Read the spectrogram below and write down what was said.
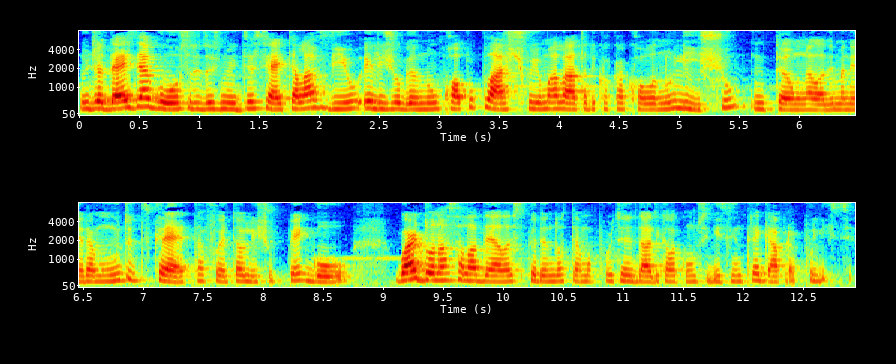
No dia 10 de agosto de 2017, ela viu ele jogando um copo plástico e uma lata de Coca-Cola no lixo. Então ela, de maneira muito discreta, foi até o lixo, pegou, guardou na sala dela, esperando até uma oportunidade que ela conseguisse entregar para a polícia.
